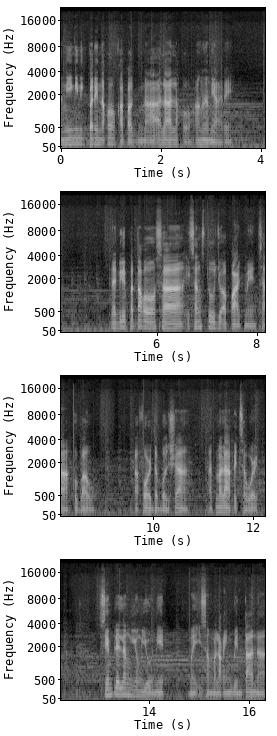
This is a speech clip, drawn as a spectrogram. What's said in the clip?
nanginginig pa rin ako kapag naaalala ko ang nangyari. Naglipat ako sa isang studio apartment sa Cubao. Affordable siya at malapit sa work. Simple lang yung unit. May isang malaking bintana,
